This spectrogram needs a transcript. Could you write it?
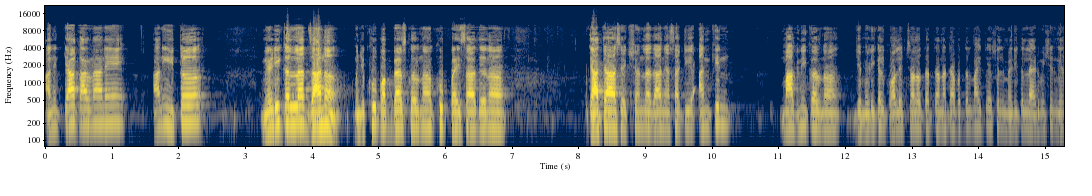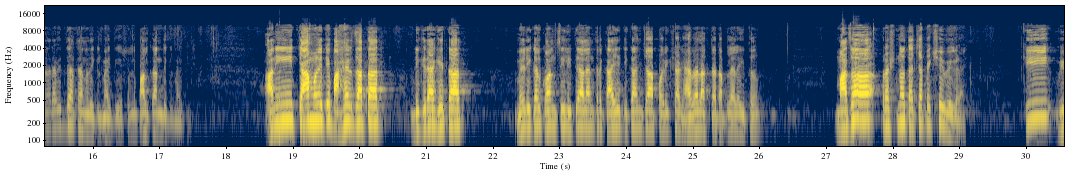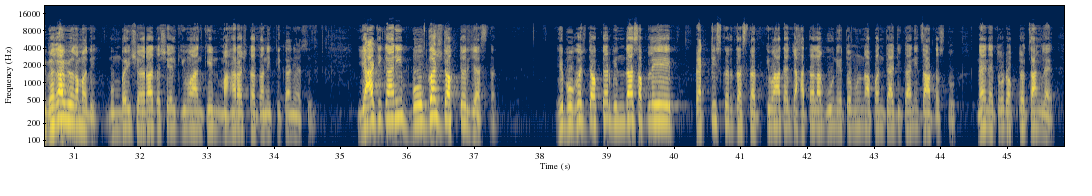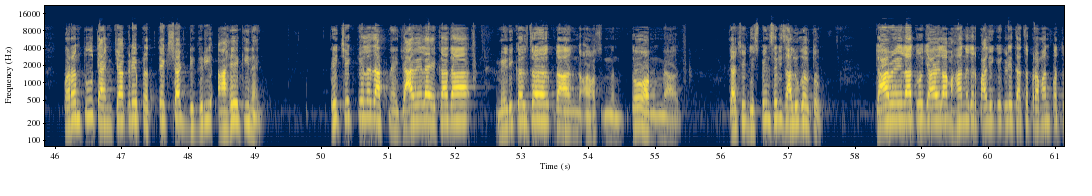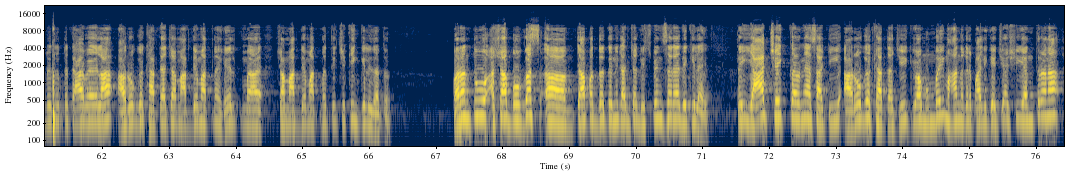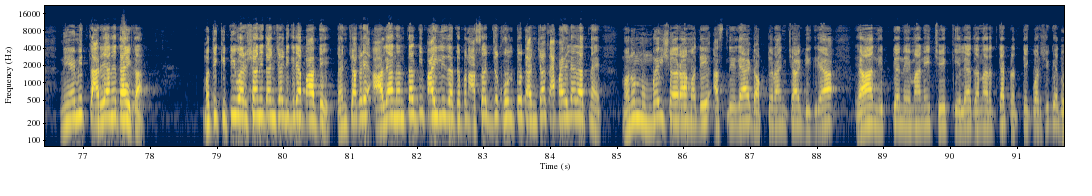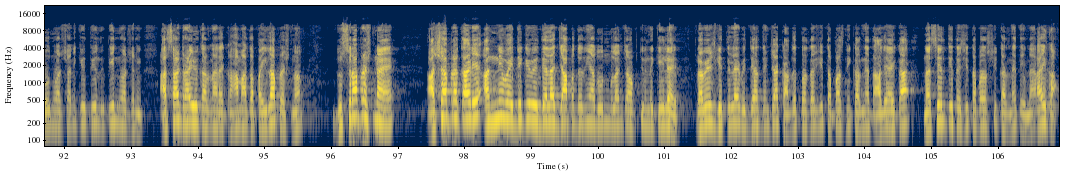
आणि त्या कारणाने आणि इथं मेडिकलला जाणं म्हणजे खूप अभ्यास करणं खूप पैसा देणं त्या त्या सेक्शनला जाण्यासाठी आणखीन मागणी करणं जे मेडिकल कॉलेज चालवतात त्यांना त्याबद्दल माहिती असेल. मेडिकलला ऍडमिशन घेणाऱ्या विद्यार्थ्यांना देखील माहिती असेल आणि पालकांना देखील माहिती असेल. आणि त्यामुळे ते बाहेर जातात डिग्र्या घेतात. मेडिकल कौन्सिल इथे आल्यानंतर काही ठिकाणच्या परीक्षा घ्याव्या लागतात आपल्याला इथं. माझा प्रश्न त्याच्यापेक्षा वेगळा आहे. की विभागाविभागामध्ये मुंबई शहरात असेल किंवा आणखीन महाराष्ट्रात अनेक ठिकाणी असेल या ठिकाणी बोगस डॉक्टर जे असतात हे बोगस डॉक्टर बिंदास आपले प्रॅक्टिस करत असतात किंवा त्यांच्या हाताला गुण येतो म्हणून आपण त्या ठिकाणी जात असतो. नाही नाही तो डॉक्टर चांगला आहे. परंतु त्यांच्याकडे प्रत्यक्षात डिग्री आहे की नाही हे चेक केलं जात नाही. ज्या वेळेला एखादा मेडिकलचं तो त्याची डिस्पेन्सरी चालू करतो त्यावेळेला तो ज्या वेळेला महानगरपालिकेकडे त्याचं प्रमाणपत्र येतं तर त्यावेळेला आरोग्य खात्याच्या माध्यमातून हेल्थच्या माध्यमातून ते चेकिंग केली जातं. परंतु अशा बोगस त्या पद्धतीने त्यांच्या डिस्पेन्सऱ्या देखील आहेत. तर या चेक करण्यासाठी आरोग्य खात्याची किंवा मुंबई महानगरपालिकेची अशी यंत्रणा नियमित कार्यान्वित आहे का? मग ती किती वर्षांनी त्यांच्या डिग्र्या पाहते? त्यांच्याकडे आल्यानंतर ती पाहिली जाते पण असंच जे खोलतो त्यांच्या का पाहिल्या जात नाही? म्हणून मुंबई शहरामध्ये असलेल्या डॉक्टरांच्या डिग्र्या ह्या नित्य नेमाने चेक केल्या जाणार आहेत. का प्रत्येक वर्षी किंवा दोन वर्षांनी किंवा तीन तीन वर्षांनी? असा ड्राईव्ह करणार आहे का? हा माझा पहिला प्रश्न. दुसरा प्रश्न आहे अशा प्रकारे अन्य वैद्यकीय विद्यालयात ज्या पद्धतीने या दोन मुलांच्या बाबतीमध्ये केलंय प्रवेश घेतलेल्या विद्यार्थ्यांच्या कागदपत्राची तपासणी करण्यात आली आहे का? नसेल ती तशी तपासणी करण्यात येणार आहे का?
